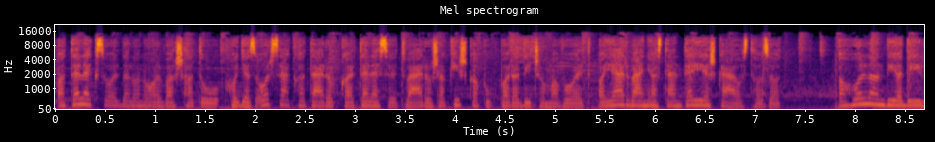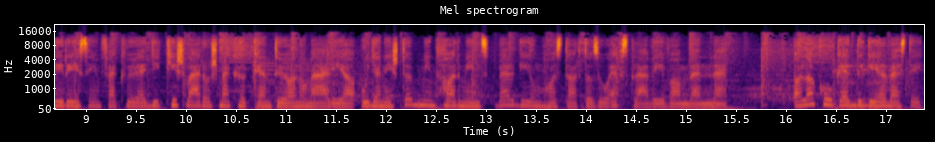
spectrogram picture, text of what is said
A Telex oldalon olvasható, hogy az országhatárokkal teleszőtt város a kiskapuk paradicsoma volt, a járvány aztán teljes káoszt hozott. A Hollandia déli részén fekvő egyik kisváros meghökkentő anomália, ugyanis több mint 30 Belgiumhoz tartozó exklávé van benne. A lakók eddig élvezték,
